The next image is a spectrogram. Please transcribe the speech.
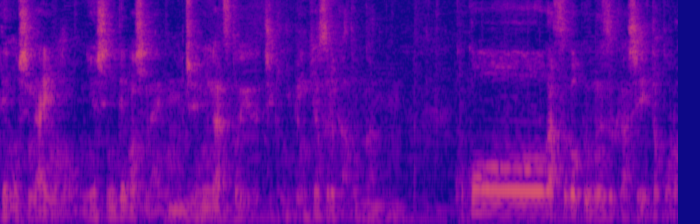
でもしないものを入試にでもしないものを12月という時期に勉強するかどうか。ここがすごく難しいところ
